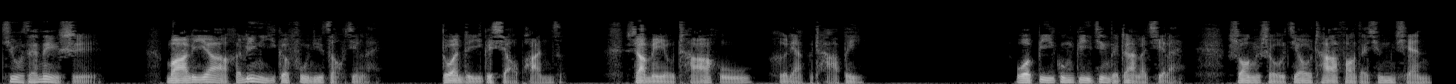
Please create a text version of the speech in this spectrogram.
就在那时，玛利亚和另一个妇女走进来，端着一个小盘子，上面有茶壶和两个茶杯。我毕恭毕敬的站了起来，双手交叉放在胸前，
